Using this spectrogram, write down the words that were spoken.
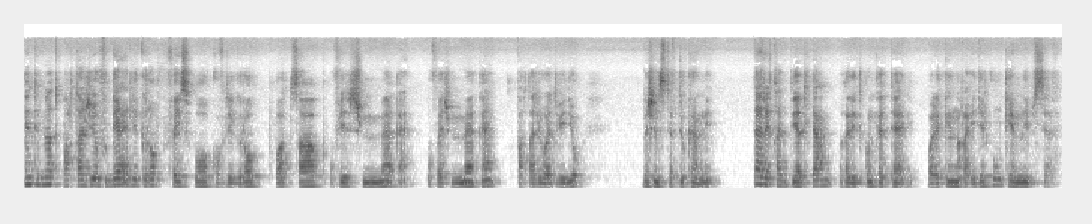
كنتمنى تبارطاجيو في كاع les groupes فيسبوك وفي les groupes واتساب وفيش ما كان وفاش ما كان بارطاجيو هاد الفيديو باش نستافدو كاملين. الطريقة ديال الدعم غادي تكون كالتالي ولكن الرأي ديالكم كيهمني بزاف.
